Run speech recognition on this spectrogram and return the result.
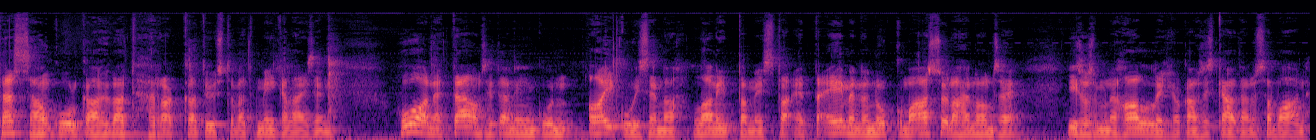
Tässä on, kuulkaa hyvät rakkaat ystävät, meikäläisen huone. Tää on sitä niin kuin aikuisena lanittamista, että ei mennä nukkumaan. Assuillahan on se iso semmoinen halli, joka on siis käytännössä vaan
